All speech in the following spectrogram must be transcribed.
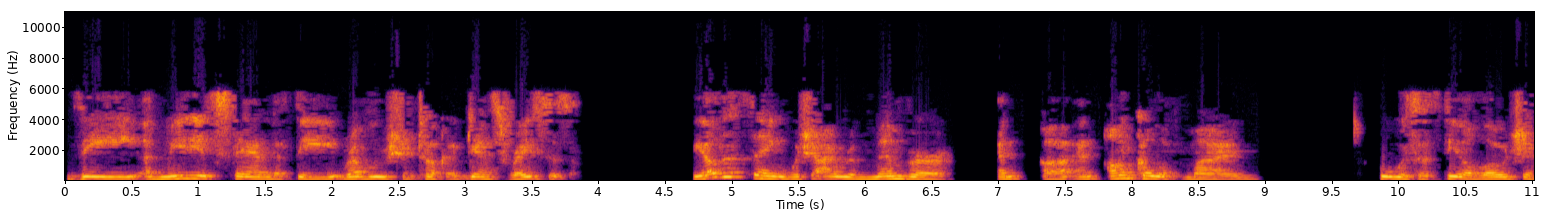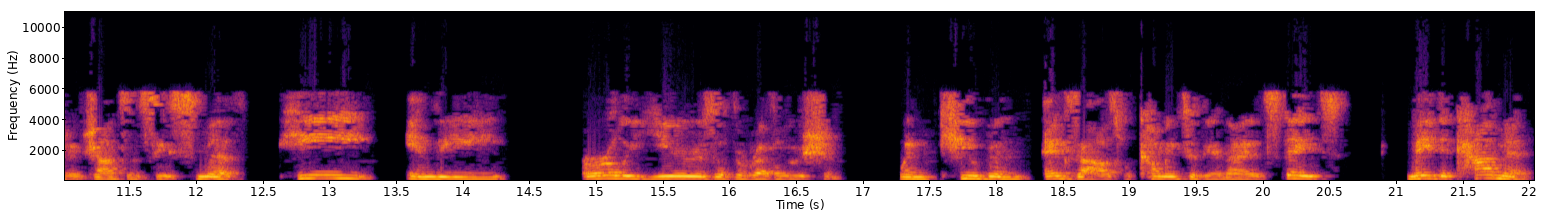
the immediate stand that the revolution took against racism. The other thing which I remember an, uh, an uncle of mine who was a theologian at Johnson C. Smith, he in the early years of the revolution, when Cuban exiles were coming to the United States, made the comment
